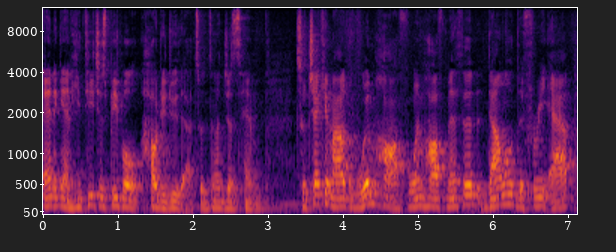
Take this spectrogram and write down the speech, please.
And again, he teaches people how to do that. So it's not just him. So check him out, Wim Hof, Wim Hof Method. Download the free app.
